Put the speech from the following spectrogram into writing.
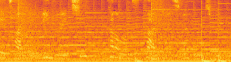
detaylı video için kanalımızı takip etmeyi unutmayın.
